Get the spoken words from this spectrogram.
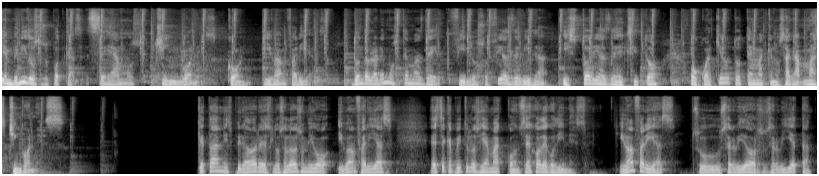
Bienvenidos a su podcast Seamos chingones con Iván Farías, donde hablaremos temas de filosofías de vida, historias de éxito o cualquier otro tema que nos haga más chingones. ¿Qué tal, inspiradores? Los saludos su amigo Iván Farías. Este capítulo se llama Consejo de Godines. Iván Farías, su servidor, su servilleta,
